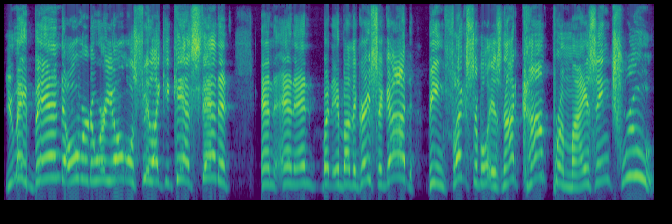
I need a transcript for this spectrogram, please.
You may bend over to where you almost feel like you can't stand it. And and and but by the grace of God, being flexible is not compromising truth.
